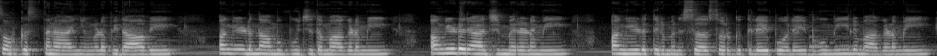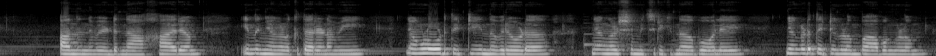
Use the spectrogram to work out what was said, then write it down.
സ്വർഗസ്ഥനായ ഞങ്ങളുടെ പിതാവേ അങ്ങയുടെ നാമപൂജിതമാകണമേ അങ്ങയുടെ രാജ്യം വരണമേ. അങ്ങയുടെ തിരുമനസ് സ്വർഗത്തിലെ പോലെ ഭൂമിയിലുമാകണമേ. അന്നു വേണ്ടുന്ന ആഹാരം ഇന്ന് ഞങ്ങൾക്ക് തരണമേ. ഞങ്ങളോട് തെറ്റിയുന്നവരോട് ഞങ്ങൾ ക്ഷമിച്ചിരിക്കുന്നത് പോലെ ഞങ്ങളുടെ തെറ്റുകളും പാപങ്ങളും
